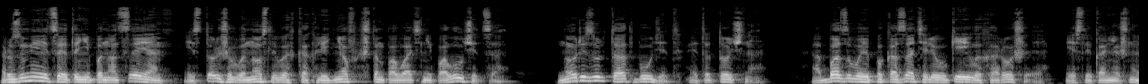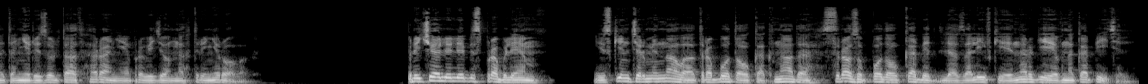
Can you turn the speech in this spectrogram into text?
Разумеется, это не панацея, и столь же выносливых, как Леднев, штамповать не получится. Но результат будет, это точно. А базовые показатели у Кейлы хорошие, если, конечно, это не результат ранее проведенных тренировок. Причалили без проблем, Искин терминала отработал как надо, сразу подал кабель для заливки энергии в накопитель.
